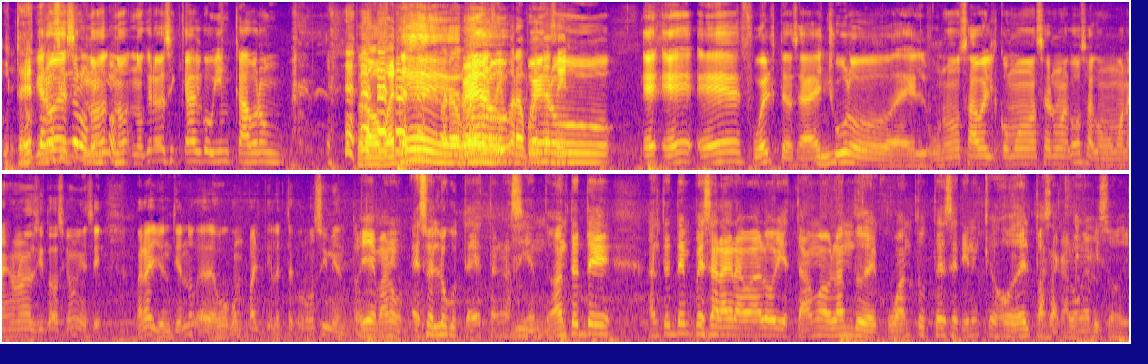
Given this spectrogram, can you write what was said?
Ustedes No quiero, decir, lo no, mismo. no- no quiero decir que es algo bien cabrón, Pero Eh, pero pero, pero pero es, es- es fuerte, o sea, es chulo el uno saber cómo hacer una cosa, cómo manejar una situación y decir, mira, yo entiendo que debo compartir este conocimiento. Oye, hermano, eso es lo que ustedes están haciendo. Antes de antes de empezar a grabar hoy, estábamos hablando de cuánto ustedes se tienen que joder para sacar un episodio.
